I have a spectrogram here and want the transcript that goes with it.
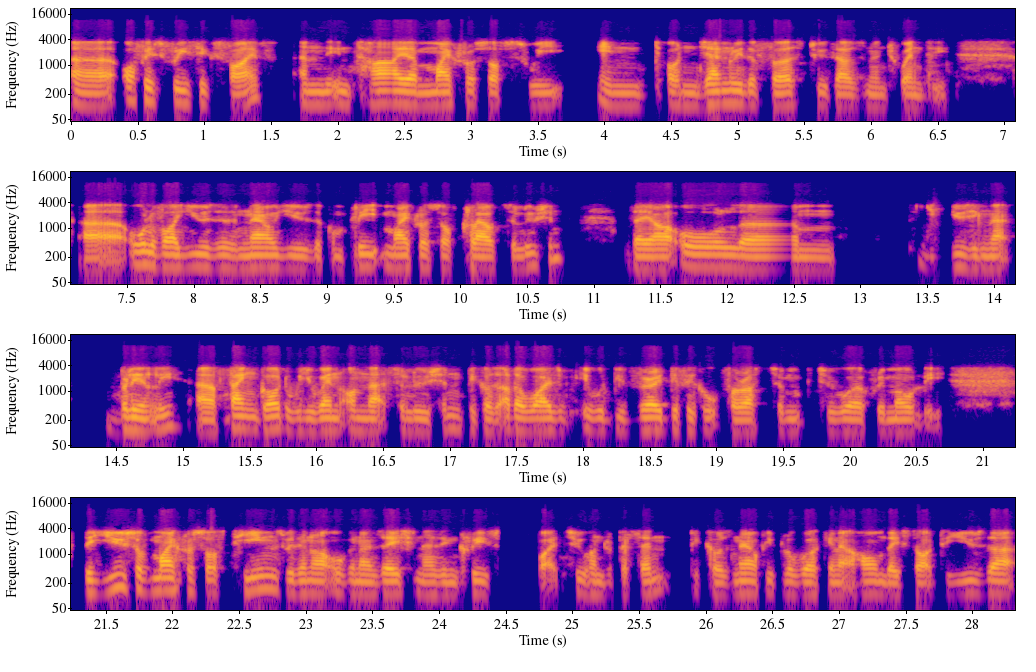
uh, Office 365 and the entire Microsoft suite in on January the 1st, 2020. Uh, all of our users now use the complete Microsoft Cloud solution. They are all um, using that brilliantly. Uh, thank God we went on that solution because otherwise it would be very difficult for us to, to work remotely. The use of Microsoft Teams within our organization has increased by 200% because now people are working at home, they start to use that.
